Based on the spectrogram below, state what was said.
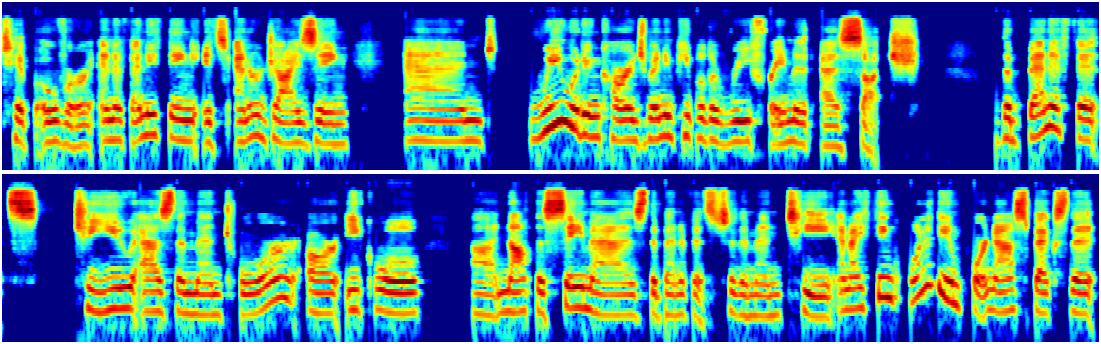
tip over. And if anything, it's energizing. And we would encourage many people to reframe it as such. The benefits to you as the mentor are equal uh, not the same as the benefits to the mentee. And I think one of the important aspects that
